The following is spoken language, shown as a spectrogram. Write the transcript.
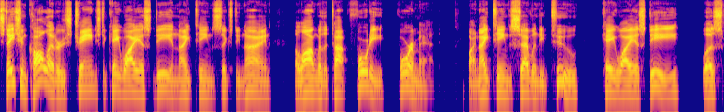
Station call letters changed to KYSD in 1969, along with the top 40 format. By 1972, KYSD was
